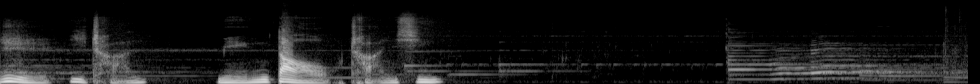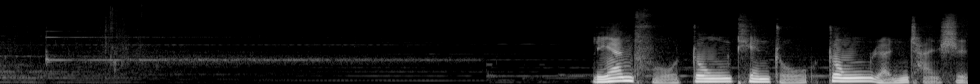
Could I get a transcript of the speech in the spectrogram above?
日一禅，明道禅心。莲府中天竺中人禅师。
